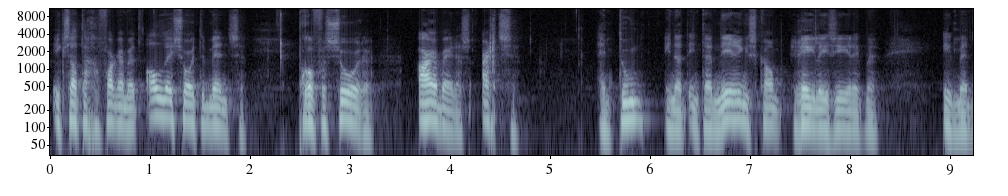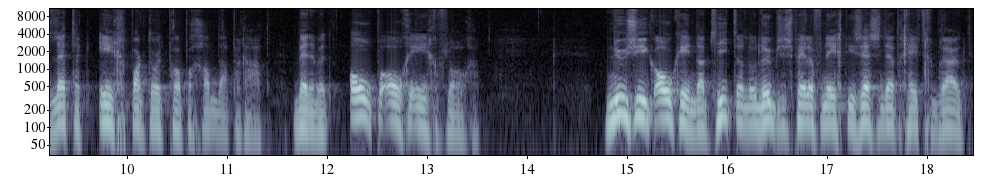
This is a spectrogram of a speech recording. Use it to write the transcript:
Ik zat daar gevangen met allerlei soorten mensen: professoren, arbeiders, artsen. En toen, in dat interneringskamp, realiseerde ik me: ik ben letterlijk ingepakt door het propagandaapparaat. Ben er met open ogen ingevlogen. Nu zie ik ook in dat Hitler de Olympische Spelen van 1936 heeft gebruikt.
